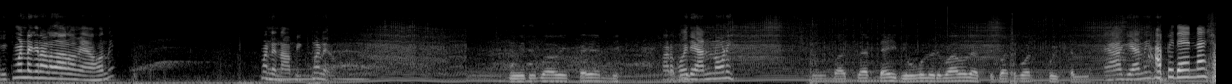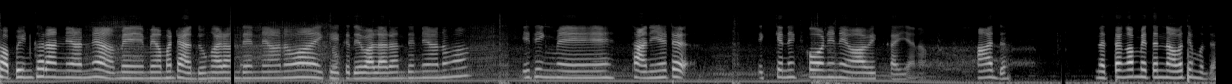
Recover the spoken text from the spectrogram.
ඉක්මනට කරලා දානවා මෙයා හොඳේ. ඉක්මනට නා ඉක්මනට. කොයිද බාව එක යන්නේ මට කොයිද යන්න ඕනේ? බදදයි දෝලට බාව ගත්ත බටකොත් පොයි කල්ල එයා කියන්නේ අපි දෙන්න ශොපින් කරන්න යන්න මේ මෙයාමට ඇඳුම් අරන් දෙන්න යනවා එක එක දේවල් අරන් දෙන්න යනවා ඉතින් මේ තනියට එක්කෙනෙක් ඕනේ නේ ආව එක්කයි යනවා ආද නැත්තම් මෙතන නවතිමුද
